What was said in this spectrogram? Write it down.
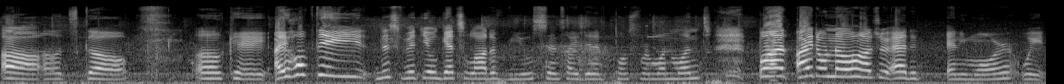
let's go. Okay, I hope the this video gets a lot of views since I didn't post for one month, but I don't know how to edit anymore. Wait,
